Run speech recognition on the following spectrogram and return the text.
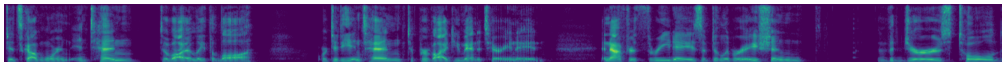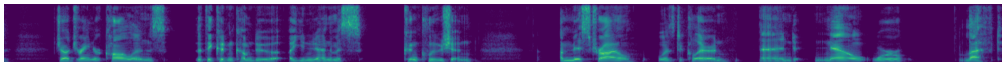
Did Scott Warren intend to violate the law, or did he intend to provide humanitarian aid? And after three days of deliberation, the jurors told Judge Raner Collins that they couldn't come to a unanimous conclusion. A mistrial was declared, and now we're left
